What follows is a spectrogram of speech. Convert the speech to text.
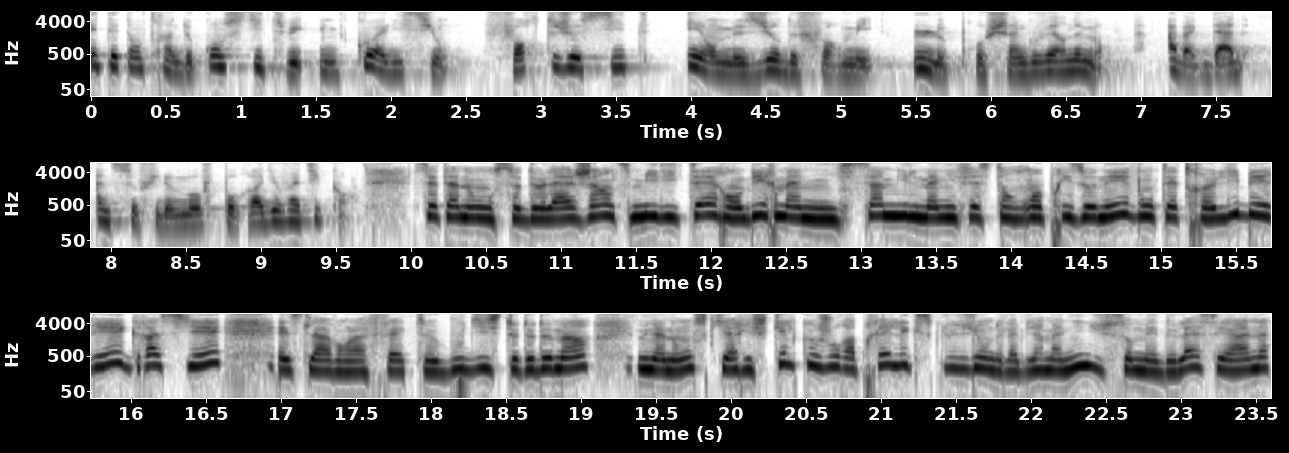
était en train de constituer une coalition forte, je cite, et en mesure de former le prochain gouvernement. À Bagdad, Anne-Sophie Lemauve pour Radio Vatican. Cette annonce de la junte militaire en Birmanie, 5000 manifestants emprisonnés vont être libérés, graciés, et cela avant la fête bouddhiste de demain. Une annonce qui arrive quelques jours après l'exclusion de la Birmanie du sommet de l'ASEAN,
